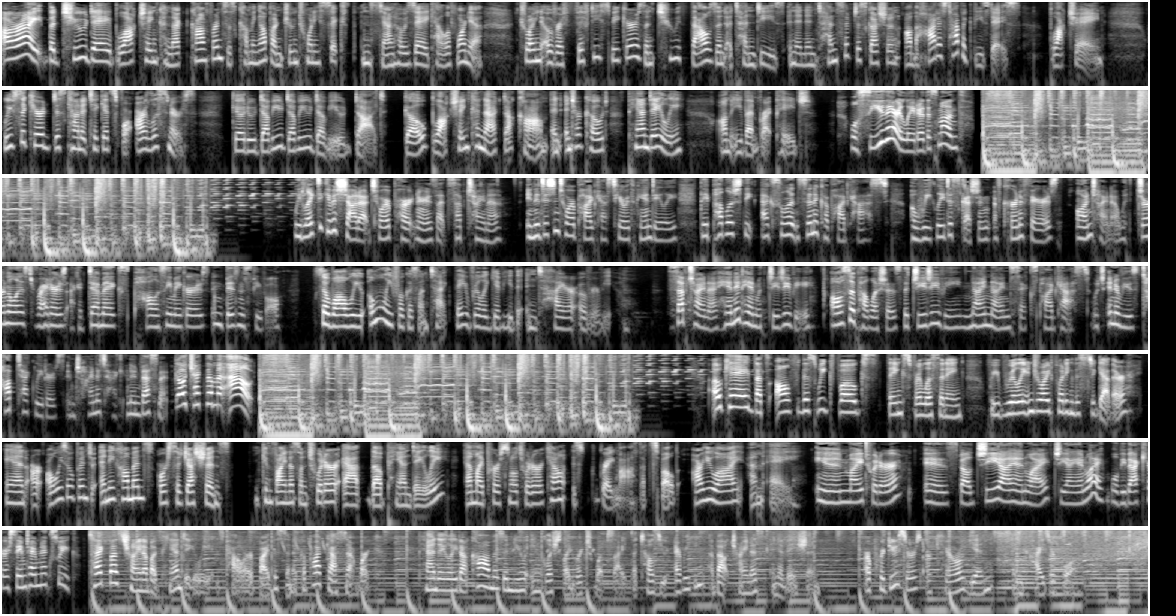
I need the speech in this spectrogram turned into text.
All right, the two day Blockchain Connect conference is coming up on June 26th in San Jose, California. Join over 50 speakers and 2,000 attendees in an intensive discussion on the hottest topic these days blockchain. We've secured discounted tickets for our listeners. Go to www.goblockchainconnect.com and enter code PANDAILY on the Eventbrite page. We'll see you there later this month. We'd like to give a shout out to our partners at SupChina. In addition to our podcast here with Pandaily, they publish the excellent Sinica podcast, a weekly discussion of current affairs on China with journalists, writers, academics, policymakers, and business people. So while we only focus on tech, they really give you the entire overview. SupChina, hand in hand with GGV, also publishes the GGV 996 podcast, which interviews top tech leaders in China tech and investment. Go check them out. Okay, that's all for this week, folks. Thanks for listening. We really enjoyed putting this together and are always open to any comments or suggestions. You can find us on Twitter at the Pandaily and my personal Twitter account is Ruima. That's spelled R U I M A. And my Twitter is spelled G I N Y G I N Y. We'll be back here same time next week. Tech Buzz China by Pandaily is powered by the Sinica Podcast Network. Pandaily.com is a new English language website that tells you everything about China's innovation. Our producers are Carol Yin and Kaiser Kuo.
